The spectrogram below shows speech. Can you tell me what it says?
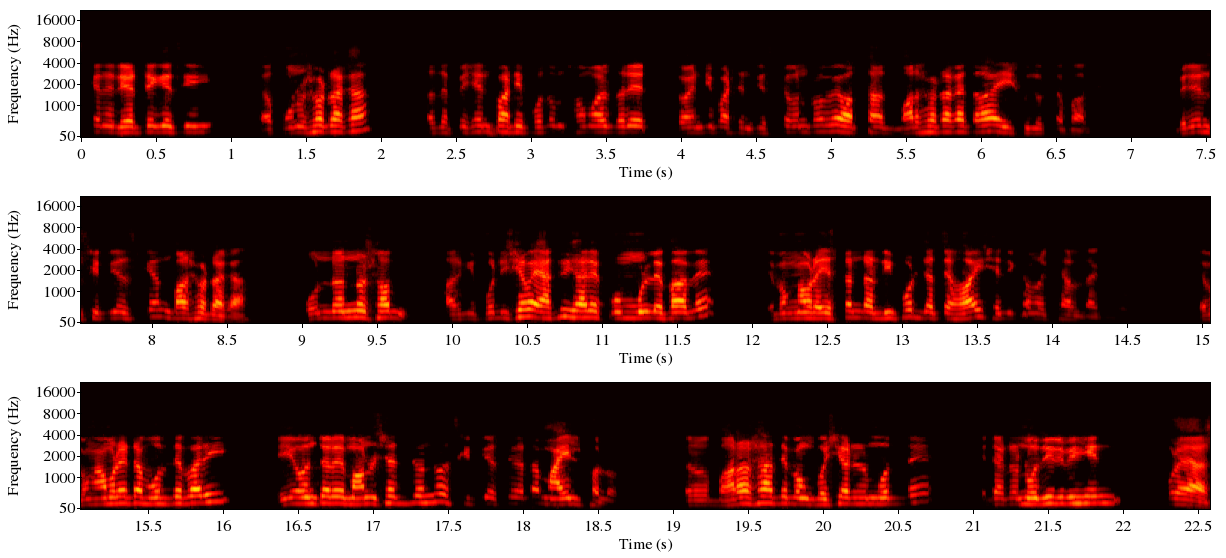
স্ক্যানের রেট রেখেছি পনেরোশো টাকা। তাতে পেশেন্ট পার্টি প্রথম ছ মাস ধরে টোয়েন্টি পার্সেন্ট ডিসকাউন্ট পাবে, অর্থাৎ বারোশো টাকায় তারা এই সুযোগটা পাবে। ব্রেন সিটি স্ক্যান বারোশো টাকা। অন্যান্য সব আর কি পরিষেবা একই হারে কম মূল্যে পাবে এবং আমরা স্ট্যান্ডার্ড রিপোর্ট যাতে হয় সেদিকে আমরা খেয়াল রাখব। এবং আমরা এটা বলতে পারি, এই অঞ্চলের মানুষের জন্য সিটি স্ক্যান একটা মাইল ফলক। বারাসাত এবং বসিরহাটের মধ্যে এটা একটা নজিরবিহীন প্রয়াস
